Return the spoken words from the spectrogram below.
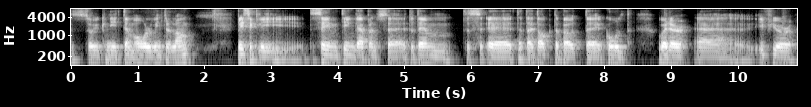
so you can eat them all winter long basically the same thing happens uh, to them this, uh, that I talked about the cold weather. Uh, if your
